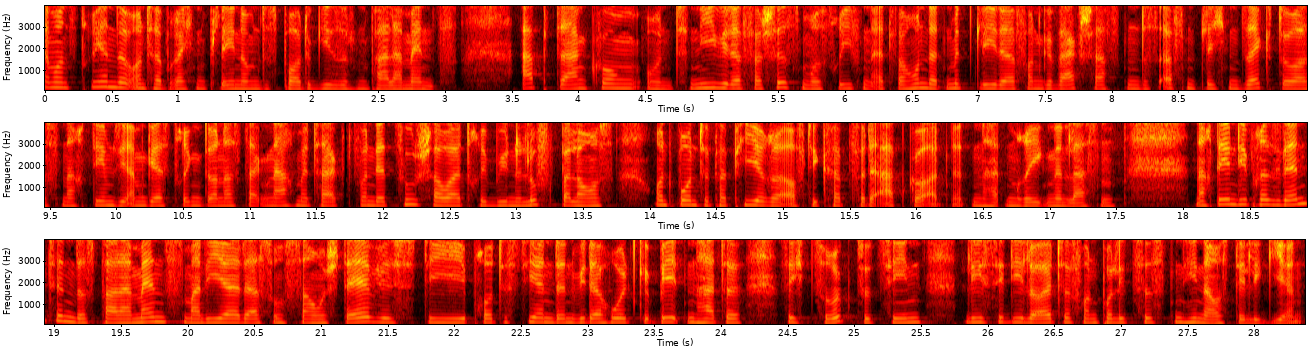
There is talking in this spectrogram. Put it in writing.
Demonstrierende unterbrechen Plenum des portugiesischen Parlaments. Abdankung und nie wieder Faschismus riefen etwa 100 Mitglieder von Gewerkschaften des öffentlichen Sektors, nachdem sie am gestrigen Donnerstagnachmittag von der Zuschauertribüne Luftballons und bunte Papiere auf die Köpfe der Abgeordneten hatten regnen lassen. Nachdem die Präsidentin des Parlaments, Maria da Assunção Esteves, die Protestierenden wiederholt gebeten hatte, sich zurückzuziehen, ließ sie die Leute von Polizisten hinausdelegieren.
